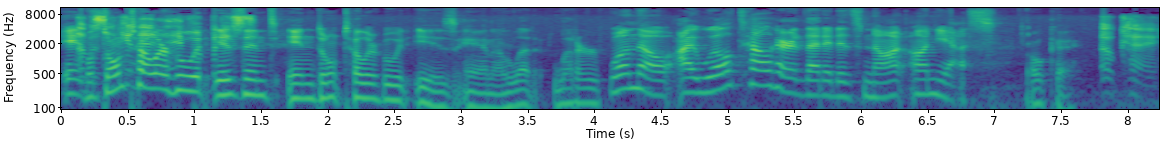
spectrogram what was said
I it's Well, don't tell her who it everybody's- isn't, and don't tell her who it is, Anna. Let let her. Well, no, I will tell her that it is not on yes. Okay. Okay.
